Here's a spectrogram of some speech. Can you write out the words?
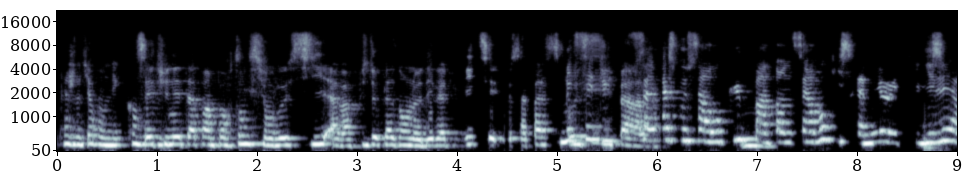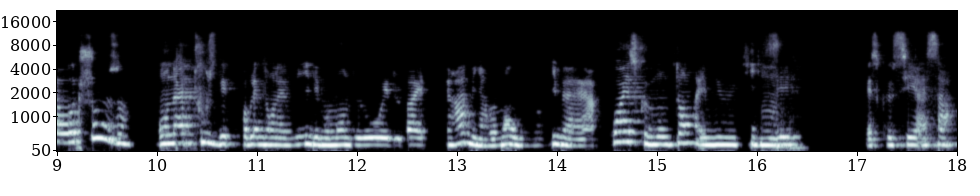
Enfin, je veux dire, on est quand même. C'est une étape importante si on veut aussi avoir plus de place dans le débat public, c'est que ça passe Mais c'est aussi du, par parce que ça occupe Mm. un temps de cerveau qui serait mieux utilisé à autre chose. On a tous des problèmes dans la vie, des moments de haut et de bas, etc. Mais il y a un moment où on se dit, bah, à quoi est-ce que mon temps est mieux utilisé Mm. Est-ce que c'est à ça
